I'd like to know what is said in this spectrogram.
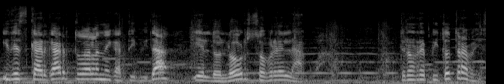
y descargar toda la negatividad y el dolor sobre el agua. Te lo repito otra vez.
